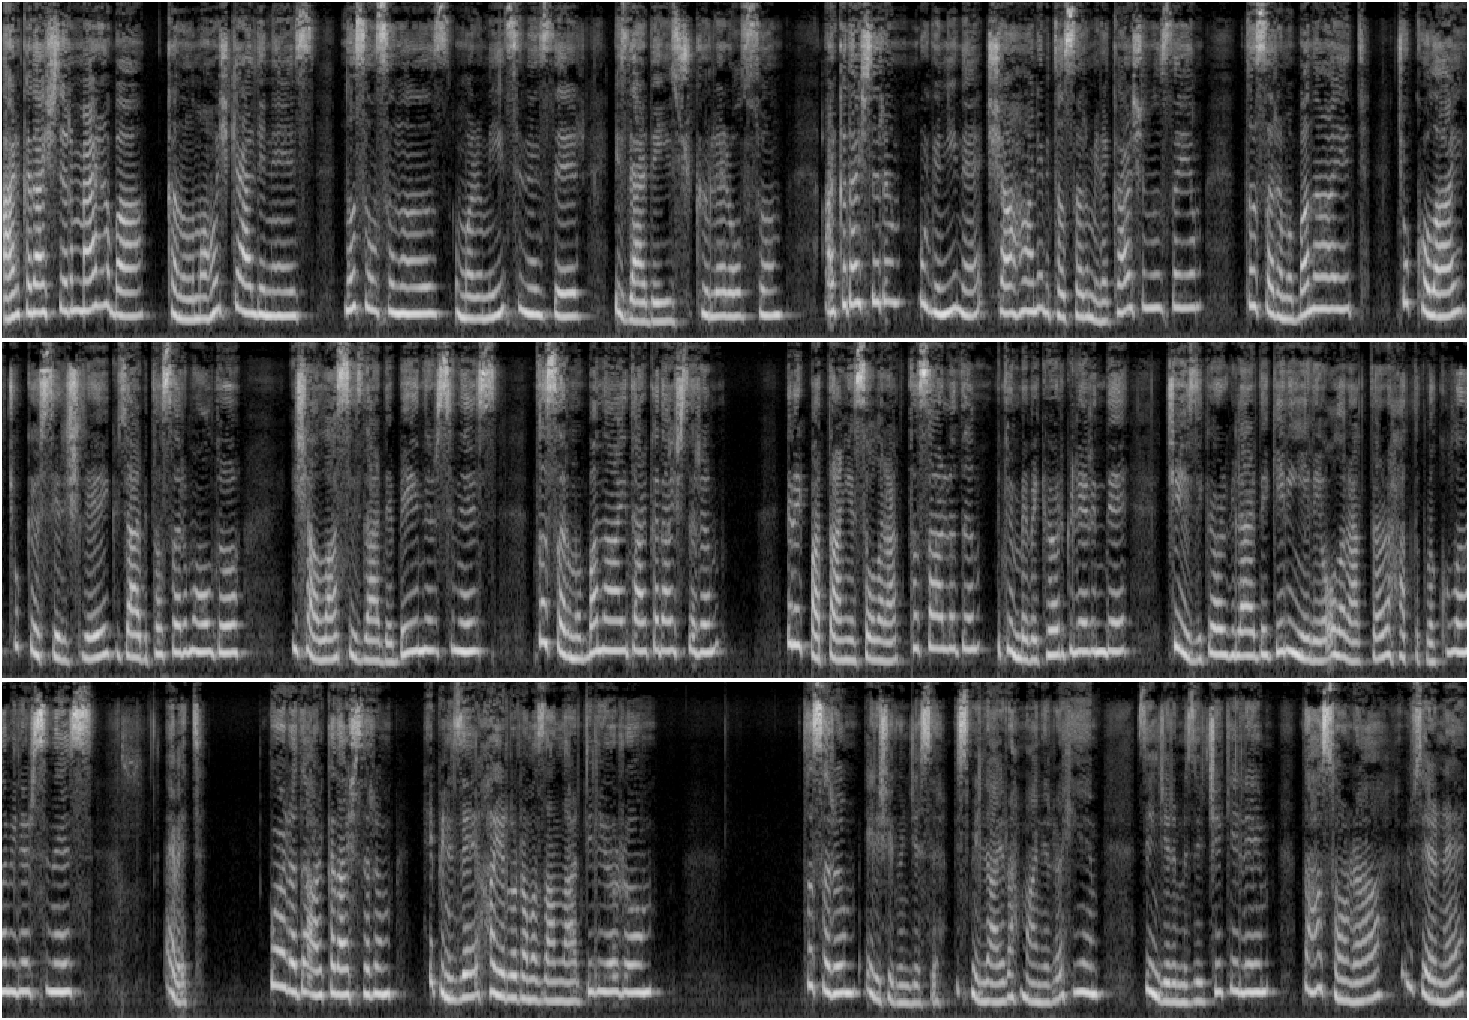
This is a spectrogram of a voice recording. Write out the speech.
Arkadaşlarım merhaba. Kanalıma hoş geldiniz. Nasılsınız? Umarım iyisinizdir. Bizler de iyiyiz şükürler olsun. Arkadaşlarım bugün yine şahane bir tasarım ile karşınızdayım. Tasarımı bana ait. Çok kolay, çok gösterişli, güzel bir tasarım oldu. İnşallah sizler de beğenirsiniz. Tasarımı bana ait arkadaşlarım. Bebek battaniyesi olarak tasarladım. Bütün bebek örgülerinde, çeyizlik örgülerde gelin yeleği olarak da rahatlıkla kullanabilirsiniz. Evet. Bu arada arkadaşlarım hepinize hayırlı Ramazanlar diliyorum. Tasarım el işi güncesi. Bismillahirrahmanirrahim. Zincirimizi çekelim. Daha sonra üzerine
